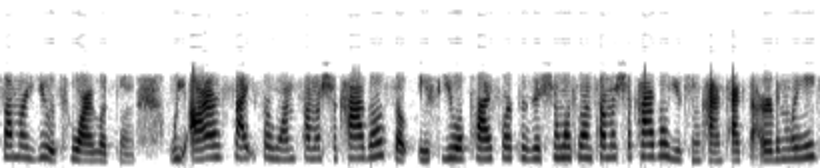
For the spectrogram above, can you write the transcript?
summer youth who are looking. We are a site for One Summer Chicago, so if you apply for a position with One Summer Chicago, you can contact the Urban League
